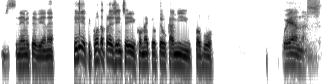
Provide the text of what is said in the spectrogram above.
de cinema e TV, né? Felipe, conta pra gente aí como é que é o teu caminho, por favor. Buenas.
